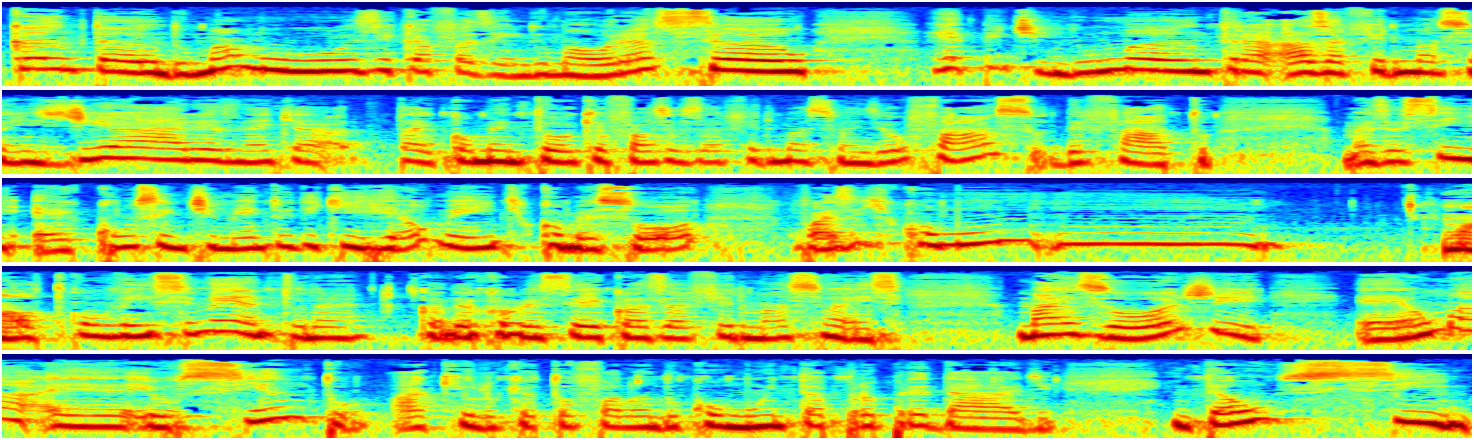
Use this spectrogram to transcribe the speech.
cantando uma música, fazendo uma oração, repetindo um mantra, as afirmações diárias, né? Que a Thay comentou que eu faço as afirmações, eu faço, de fato. Mas assim, é com o sentimento de que realmente começou quase que como um, um um autoconvencimento, né? Quando eu comecei com as afirmações. Mas hoje é uma, é, eu sinto aquilo que eu estou falando com muita propriedade. Então, sim,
